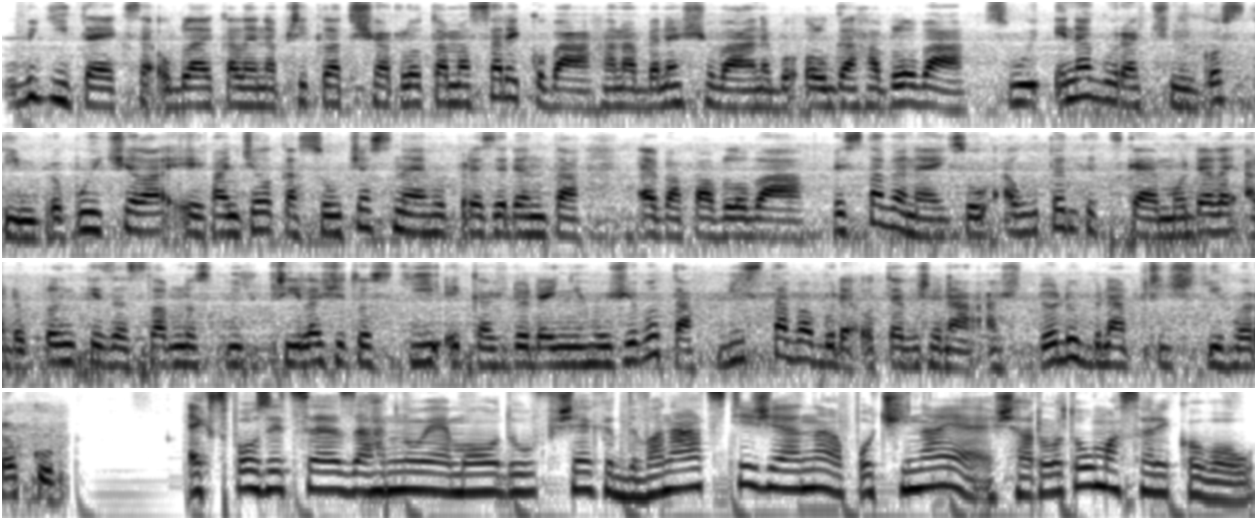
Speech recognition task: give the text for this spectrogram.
Uvidíte, jak se oblékali například Šarlota Masaryková, Hanna Benešová nebo Olga Havlová. Svůj inaugurační kostým propůjčila i manželka současného prezidenta Eva Pavlová. Vystavené jsou autentické modely a doplňky ze slavnostních příležitostí i každodenního života. Výstava bude otevřená až do dubna příštího roku. Expozice zahrnuje módu všech 12 žen a počínaje Šarlotou Masarykovou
